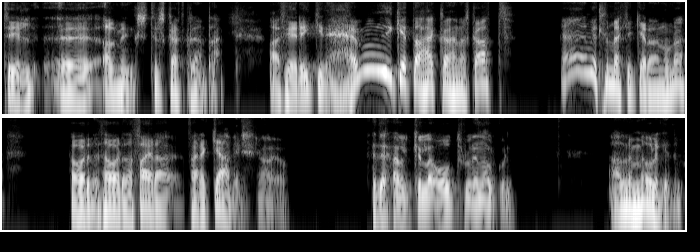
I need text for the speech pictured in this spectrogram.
til uh, almennings, til skattgreðanda að því að ríkið hefði geta hækkað þennan skatt en við ætlum ekki að gera það núna þá er, þá er það að færa, færa gjafir Já, já. Þetta er algjörlega ótrúlega nálgun. alveg með ólíkitum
